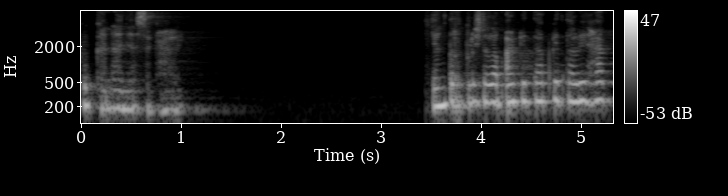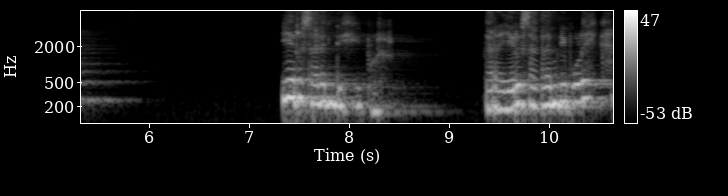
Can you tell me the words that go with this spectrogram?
bukan hanya sekali. Yang tertulis dalam Alkitab kita lihat Yerusalem dihibur karena Yerusalem dipulihkan.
